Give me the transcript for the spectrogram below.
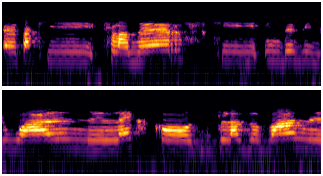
e, taki planerski, indywidualny, lekko zblazowany,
